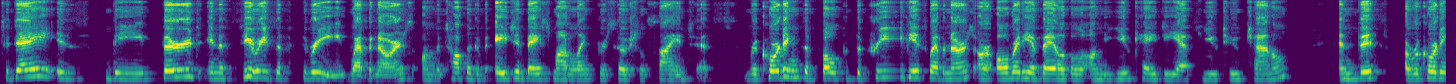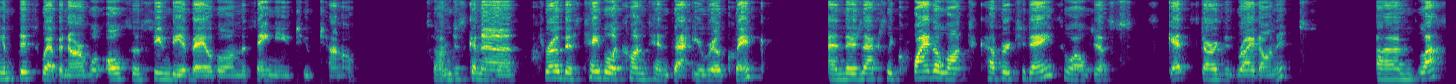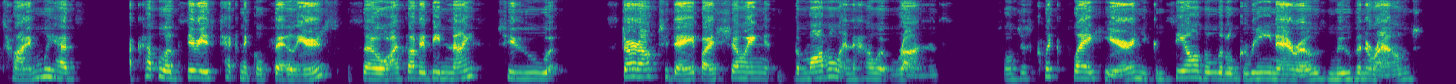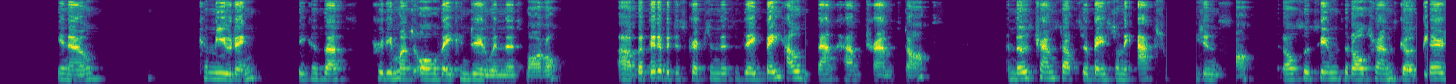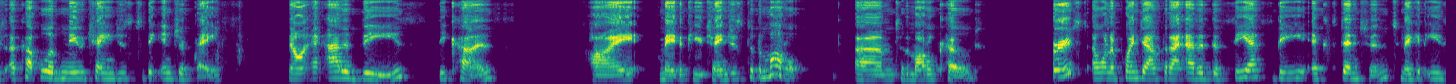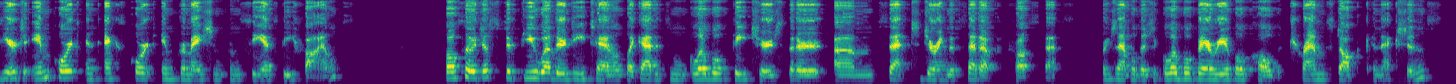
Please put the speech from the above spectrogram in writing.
Today is the third in a series of three webinars on the topic of agent-based modeling for social scientists. Recordings of both of the previous webinars are already available on the UKDS YouTube channel, and this a recording of this webinar will also soon be available on the same YouTube channel. So I'm just going to throw this table of contents at you real quick, and there's actually quite a lot to cover today, so I'll just get started right on it. Um, last time we had a couple of serious technical failures, so I thought it'd be nice to start off today by showing the model and how it runs. So I'll just click play here and you can see all the little green arrows moving around, you know, commuting, because that's pretty much all they can do in this model. Uh, but bit of a description, this is a base house that have tram stops, and those tram stops are based on the actual agent stop it also assumes that all trams go. There's a couple of new changes to the interface. Now I added these because I made a few changes to the model, um, to the model code. First, I want to point out that I added the CSV extension to make it easier to import and export information from CSV files. Also, just a few other details, like added some global features that are um, set during the setup process. For example, there's a global variable called tram stop connections.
